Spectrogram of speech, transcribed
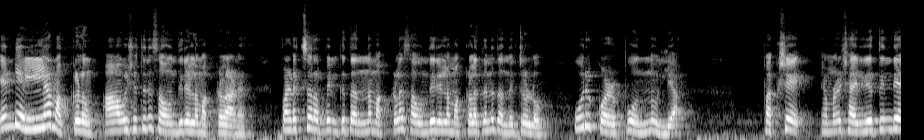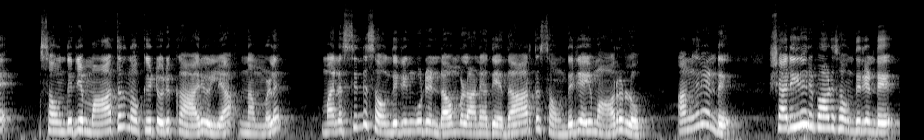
എന്റെ എല്ലാ മക്കളും ആവശ്യത്തിന് സൗന്ദര്യമുള്ള മക്കളാണ്. പടച്ച റബ്ബ് എനിക്ക് തന്ന മക്കളെ സൗന്ദര്യമുള്ള മക്കളെ തന്നെ തന്നിട്ടുള്ളൂ. ഒരു കുഴപ്പമൊന്നുമില്ല. പക്ഷേ നമ്മുടെ ശരീരത്തിന്റെ സൗന്ദര്യം മാത്രം നോക്കിയിട്ട് ഒരു കാര്യമില്ല. നമ്മൾ മനസ്സിന്റെ സൗന്ദര്യം കൂടി ഉണ്ടാവുമ്പോഴാണ് അത് യഥാർത്ഥ സൗന്ദര്യമായി മാറുള്ളൂ. അങ്ങനെയുണ്ട്. ശരീരം ഒരുപാട് സൗന്ദര്യമുണ്ട്.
